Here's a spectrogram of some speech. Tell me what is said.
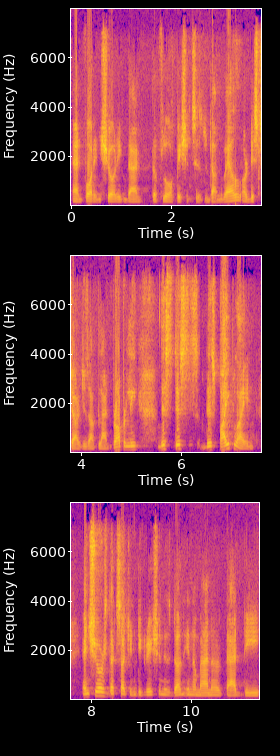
and for ensuring that the flow of patients is done well or discharges are planned properly. This this this pipeline ensures that such integration is done in a manner that the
